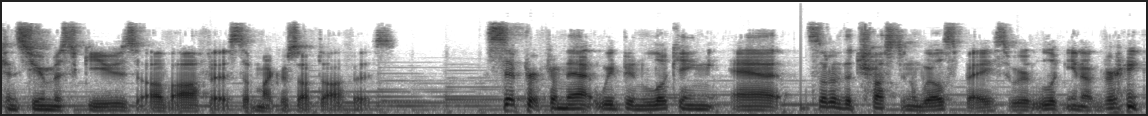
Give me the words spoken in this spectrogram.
consumer SKUs of Office, of Microsoft Office. Separate from that, we'd been looking at sort of the trust and will space. We are looking, you know, very,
